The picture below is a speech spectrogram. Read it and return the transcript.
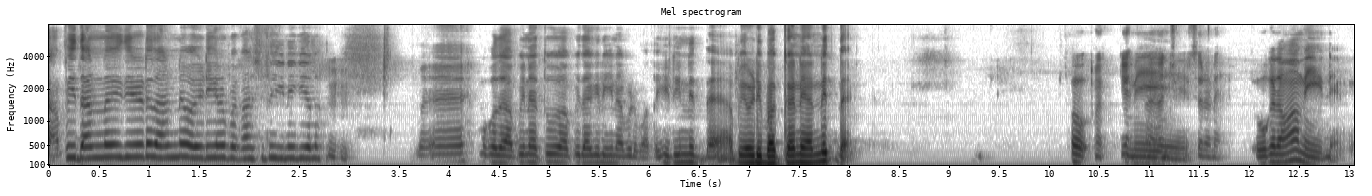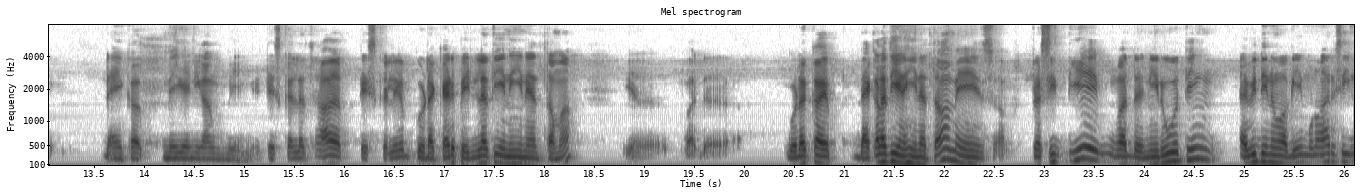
අපි දන්න ඉදිරයට දන්න ඔයටිකන ප්‍රකාශිත හින කියලා. මේ මොකද අපි නැතු අපි දකින අපිට මත හිටින්නෙත් ද අපි ඔඩි බක්කන්න යන්නෙත් ද ඕ මේ ඉසරන ඕක තමා මේ දැක මේ ගැනිකම් ටෙස් කල්ල සහ ටෙස් කලේ ගොඩක් අයට පෙන්ලා තියෙන හි නැත්තම ගොඩක් අය දැකලා තියෙන හිනත්තම මේ ප්‍රසිද්ධියේ වද නිරුවතින් ඇවිදින වගේ මොනහරිසින්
